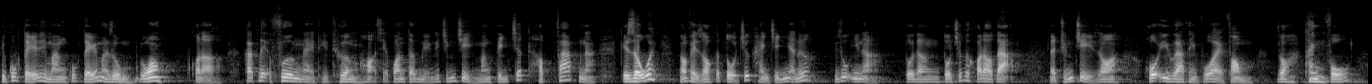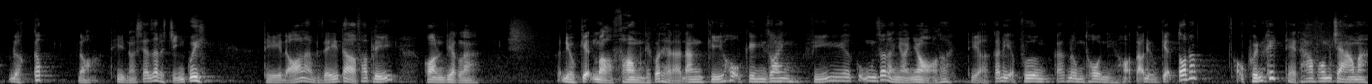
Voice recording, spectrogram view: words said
Thì quốc tế thì mang quốc tế mà dùng đúng không? Còn ở các địa phương này thì thường họ sẽ quan tâm đến cái chứng chỉ mang tính chất hợp pháp là cái dấu ấy nó phải do các tổ chức hành chính nhà nước. Ví dụ như là tôi đang tổ chức cái khóa đào tạo là chứng chỉ do hội yoga thành phố hải phòng do thành phố được cấp. Đó thì nó sẽ rất là chính quy. Thì đó là giấy tờ pháp lý. Còn việc là điều kiện mở phòng thì có thể là đăng ký hộ kinh doanh phí cũng rất là nhỏ nhỏ thôi. Thì ở các địa phương các nông thôn thì họ tạo điều kiện tốt lắm. Họ khuyến khích thể thao phong trào mà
